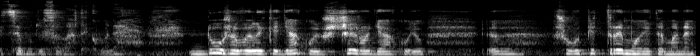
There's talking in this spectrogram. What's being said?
І Це буде салатик мене. Дуже велике дякую, щиро дякую, е, що ви підтримуєте мене.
